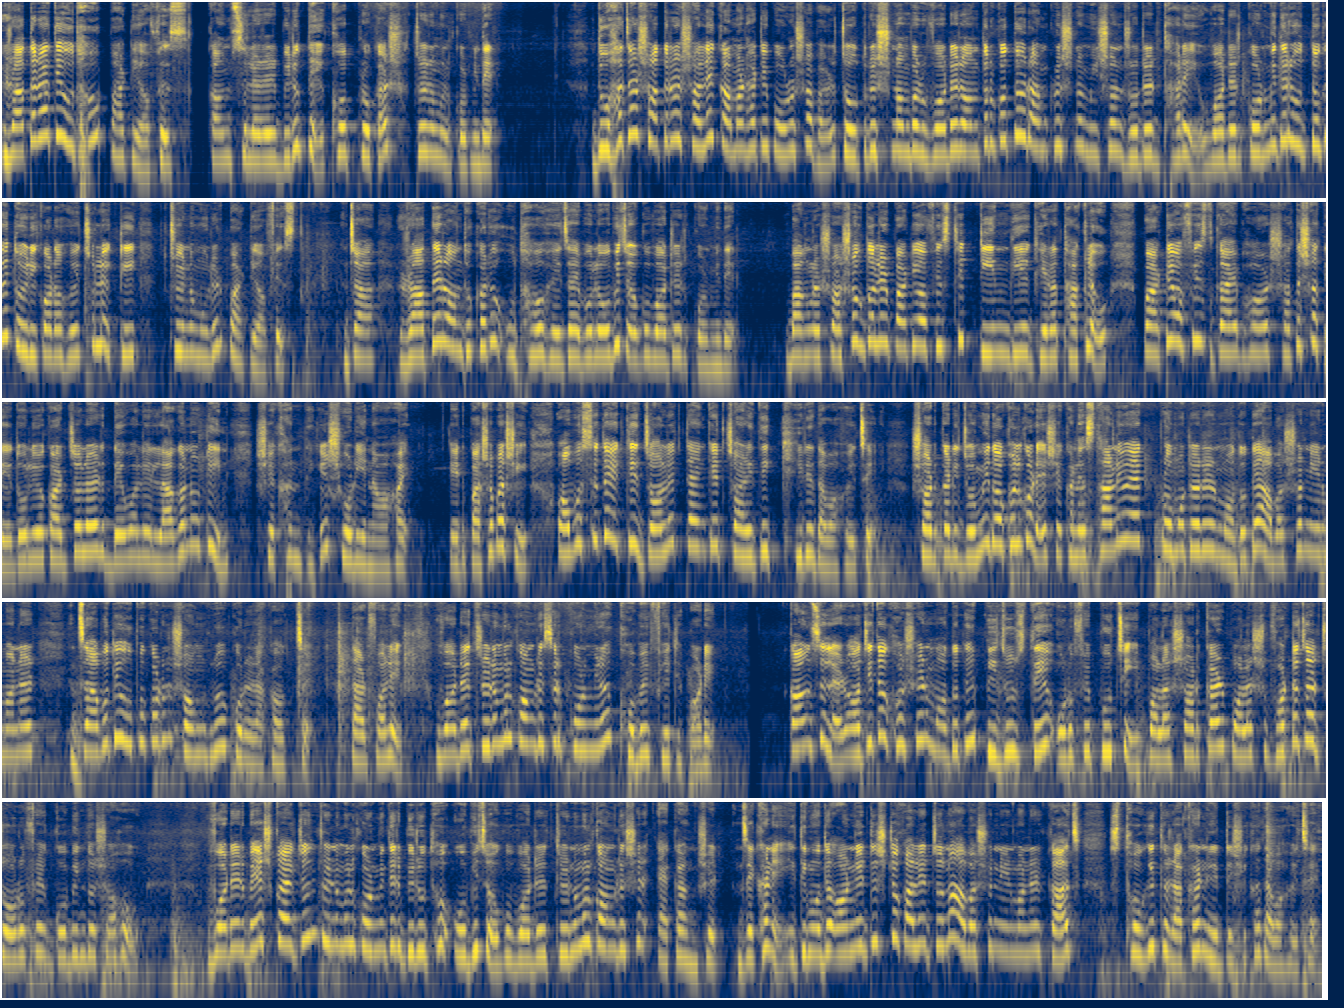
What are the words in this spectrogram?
রাতারাতি উধাও party office. কাউন্সিলরের বিরুদ্ধে ক্ষোভ প্রকাশ তৃণমূল কর্মীদের। দু হাজার সতেরো সালে কামারহাটি পৌরসভার চৌত্রিশ নম্বর ওয়ার্ডের অন্তর্গত রামকৃষ্ণ মিশন রোডের ধারে ওয়ার্ডের কর্মীদের উদ্যোগে তৈরি করা হয়েছিল একটি তৃণমূলের পার্টি অফিস, যা রাতের অন্ধকারে উধাও হয়ে যায় বলে অভিযোগ ওয়ার্ডের কর্মীদের। বাংলার শাসক দলের পার্টি অফিসটি টিন দিয়ে ঘেরা থাকলেও পার্টি অফিস গায়েব হওয়ার সাথে সাথে দলীয় কার্যালয়ের দেওয়ালে লাগানো টিন সেখান থেকে সরিয়ে নেওয়া হয়। এর পাশাপাশি অবস্থিত একটি জলের ট্যাঙ্কের চারিদিক ঘিরে দেওয়া হয়েছে। সরকারি জমি দখল করে সেখানে স্থানীয় এক প্রমোটারের মদতে আবাসন নির্মাণের যাবতীয় উপকরণ সংগ্রহ করে রাখা হচ্ছে। তার ফলে ওয়ার্ডের তৃণমূল কংগ্রেসের কর্মীরা ক্ষোভে ফেটে পড়ে। কাউন্সিলর অজিতা ঘোষের মদতে পীযূষ দে ওরফে পুচি, পলাশ সরকার, পলাশ ভট্টাচার্য ওরফে গোবিন্দ সহ। ওয়ার্ডের বেশ কয়েকজন তৃণমূল কর্মীদের বিরুদ্ধে অভিযোগ ওয়ার্ডের তৃণমূল কংগ্রেসের একাংশের, যেখানে ইতিমধ্যে অনির্দিষ্টকালের জন্য আবাসন নির্মাণের কাজ স্থগিত রাখার নির্দেশিকা দেওয়া হয়েছে।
